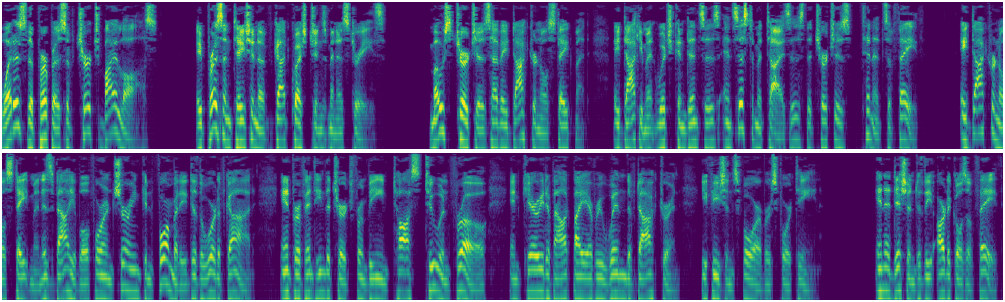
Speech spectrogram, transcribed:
What is the purpose of church bylaws? A presentation of Got Questions Ministries. Most churches have a doctrinal statement, a document which condenses and systematizes the church's tenets of faith. A doctrinal statement is valuable for ensuring conformity to the Word of God and preventing the church from being tossed to and fro and carried about by every wind of doctrine. Ephesians 4 verse 14. In addition to the articles of faith,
